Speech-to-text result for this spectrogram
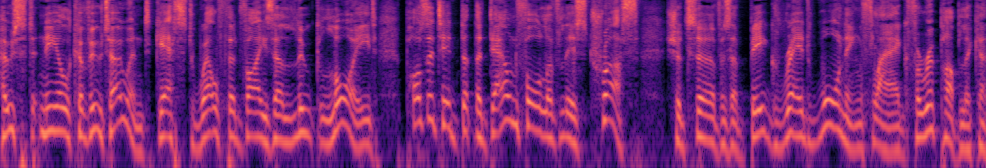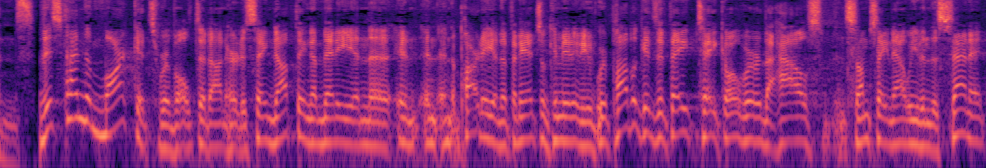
Host Neil Cavuto and guest wealth advisor Luke Lloyd posited that the downfall of Liz Truss should serve as a big red warning flag for Republicans. This time the markets revolted on her to say nothing of many in the in, in, in the party and the financial community. Republicans, if they take over the House, some say now even the Senate,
